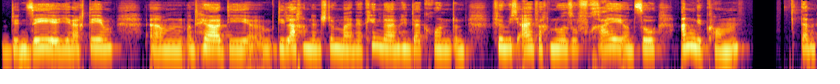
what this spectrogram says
den See, je nachdem, ähm, und höre die, die lachenden Stimmen meiner Kinder im Hintergrund und fühle mich einfach nur so frei und so angekommen dann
